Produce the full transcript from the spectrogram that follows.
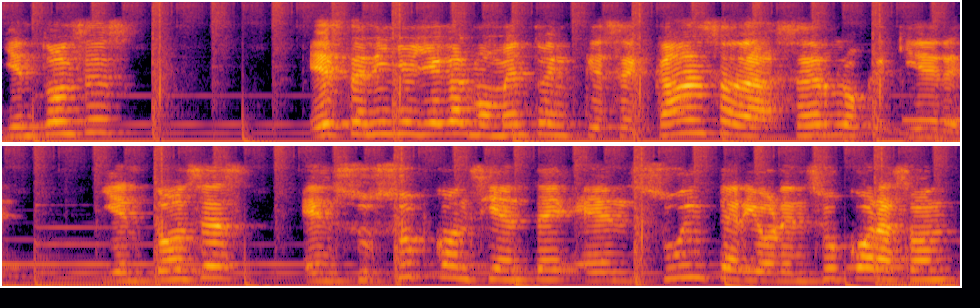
Y entonces, este niño llega el momento en que se cansa de hacer lo que quiere y entonces en su subconsciente, en su interior, en su corazón,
